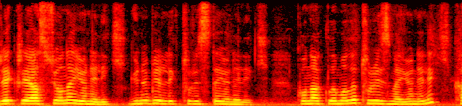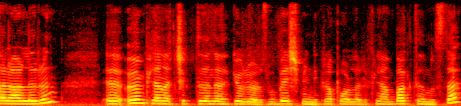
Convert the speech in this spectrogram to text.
rekreasyona yönelik, günübirlik turiste yönelik, konaklamalı turizme yönelik kararların e, ön plana çıktığını görüyoruz. Bu 5000'lik raporları falan baktığımızda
